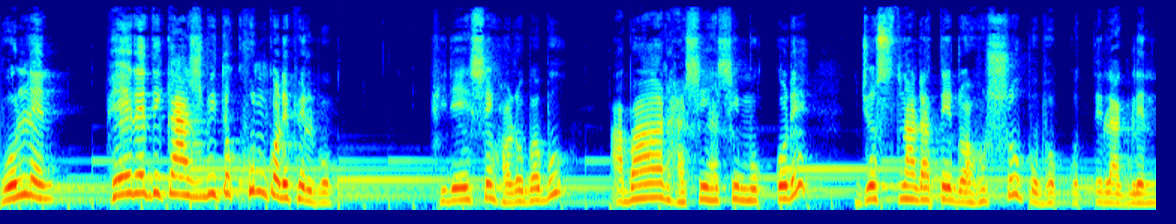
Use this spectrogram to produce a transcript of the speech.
বললেন, ফের এদিকে আসবি তো খুন করে ফেলব। ফিরে এসে হরবাবু আবার হাসি হাসি মুখ করে জ্যোৎস্না রাতের রহস্য উপভোগ করতে লাগলেন।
